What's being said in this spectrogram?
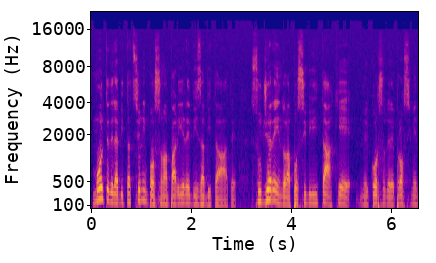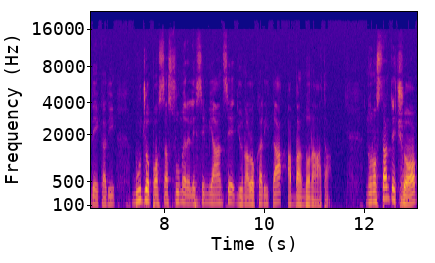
Molte delle abitazioni possono apparire disabitate, suggerendo la possibilità che, nel corso delle prossime decadi, Bugio possa assumere le sembianze di una località abbandonata. Nonostante ciò,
